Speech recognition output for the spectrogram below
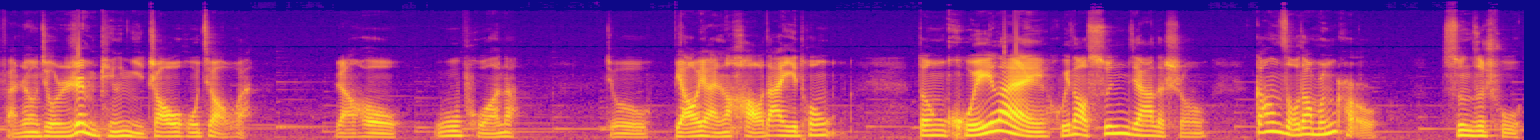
反正就任凭你招呼叫唤。然后巫婆呢，就表演了好大一通。等回来回到孙家的时候，刚走到门口，孙子楚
